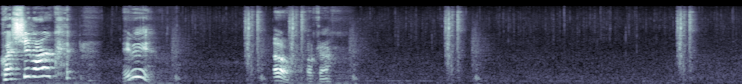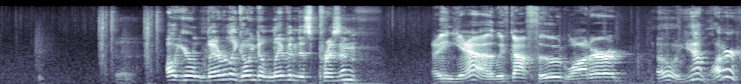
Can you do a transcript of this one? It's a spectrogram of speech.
Question mark? Maybe. Oh, okay. Oh, you're literally going to live in this prison? I mean, yeah, we've got food, water. Oh, yeah, water?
